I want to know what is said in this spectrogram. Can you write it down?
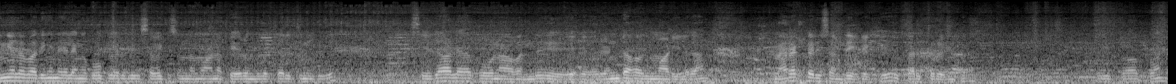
இங்கே பார்த்தீங்கன்னா இலங்கை போக்குவரத்து சபைக்கு சொந்தமான பேருந்துகள் தடுத்து நிற்குது. சிதால போனால் வந்து ரெண்டாவது மாடியில் தான் மரக்கறி சந்தை இருக்குது கருத்துறையில். போய் பார்ப்போம்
